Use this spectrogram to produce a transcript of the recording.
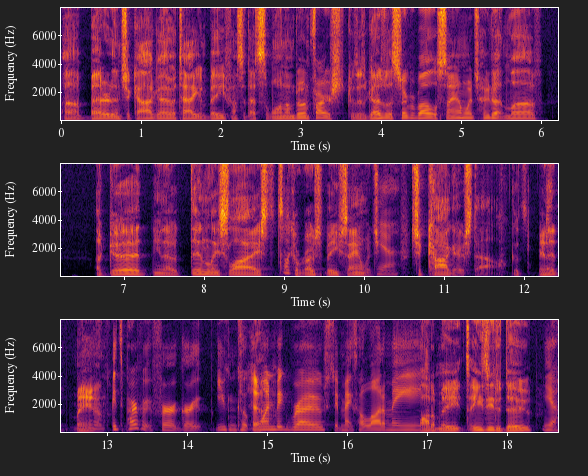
Uh, better than Chicago Italian beef. I said that's the one I'm doing first because it goes with a Super Bowl sandwich. Who doesn't love a good, you know, thinly sliced? It's like a roast beef sandwich, yeah Chicago style. 'Cause- and it, man, It's perfect for a group. You can cook Yeah. one big roast. It makes a lot of meat. a lot of meat. It's easy to do. yeah.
